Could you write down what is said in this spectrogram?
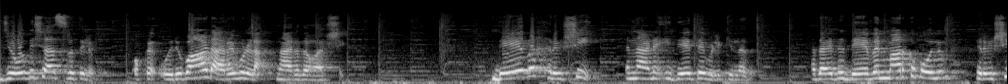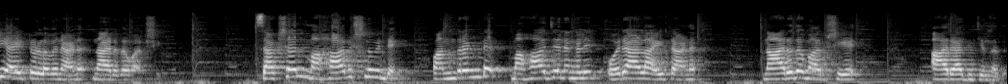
ജ്യോതിശാസ്ത്രത്തിലും ഒക്കെ ഒരുപാട് അറിവുള്ള നാരദ മഹർഷി. ദേവഹൃഷി എന്നാണ് ഇദ്ദേഹത്തെ വിളിക്കുന്നത്. അതായത് ദേവന്മാർക്ക് പോലും ഋഷിയായിട്ടുള്ളവനാണ് നാരദ മഹർഷി. സാക്ഷാൽ മഹാവിഷ്ണുവിന്റെ പന്ത്രണ്ട് മഹാജനങ്ങളിൽ ഒരാളായിട്ടാണ് നാരദ മഹർഷിയെ ആരാധിക്കുന്നത്.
